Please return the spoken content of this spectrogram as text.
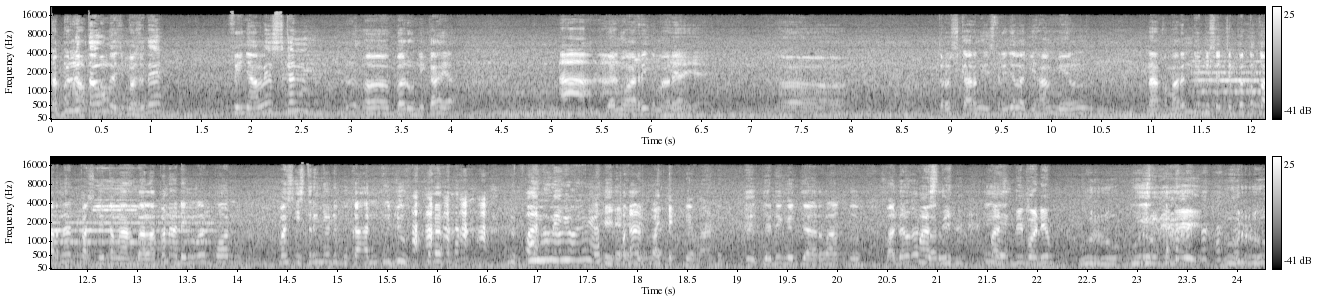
Tapi lu tahu nggak sih maksudnya Vinales kan lu, eh, baru nikah ya? Ah, ah. Januari kemarin. iya, iya. Eh, terus sekarang istrinya lagi hamil. Nah kemarin dia bisa cepet tuh karena pas di tengah balapan ada yang nelpon mas istrinya di bukaan tujuh. Panik. iya, dia panik dia panik jadi ngejar waktu. Padahal kan pas baru di iya, di podium buru buru Iya. gini buru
